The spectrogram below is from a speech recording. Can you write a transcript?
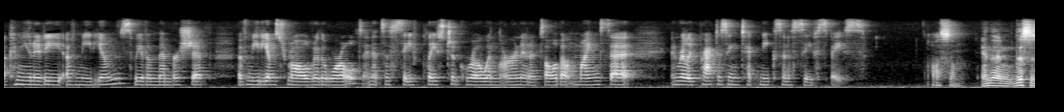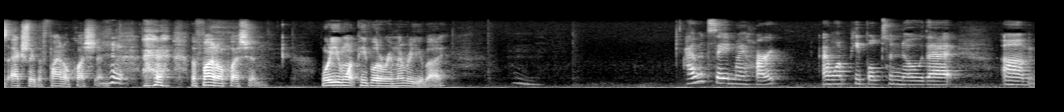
a community of mediums. We have a membership of mediums from all over the world, and it's a safe place to grow and learn. And it's all about mindset and really practicing techniques in a safe space. Awesome. And then this is actually the final question. the final question. What do you want people to remember you by? I would say my heart. I want people to know that um,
